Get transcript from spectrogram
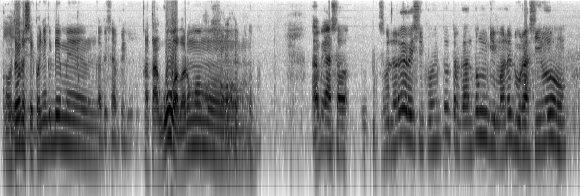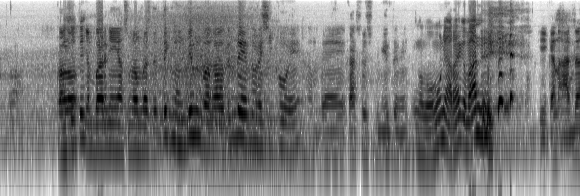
kalau itu resikonya gede men Kata siapa? kata gua baru ngomong Tapi asal sebenarnya risiko itu tergantung gimana durasi lo. Kalau nyebarnya yang 19 detik mungkin bakal gede itu risiko ya sampai kasus begitu nih. Ngomong-ngomong nih arahnya ke mana nih? Iya kan ada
